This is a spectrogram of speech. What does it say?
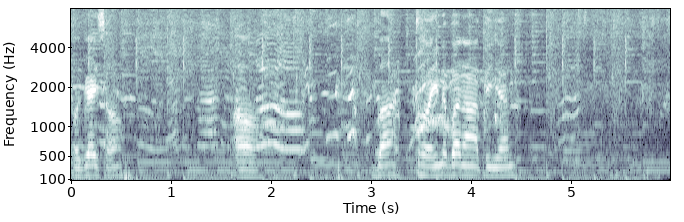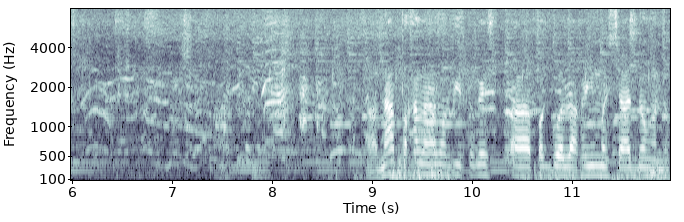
Oh guys, oh. Oh. Ba, try na ba natin yan? Ah, napakalawak dito guys Ah, pag wala kayong masyadong ano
